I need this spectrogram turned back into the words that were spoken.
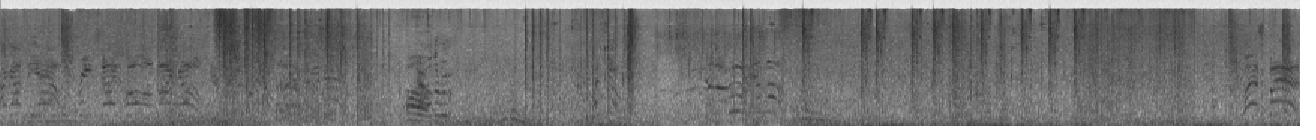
I got the L. Green side pole on my go. Oh. Down the roof. Let's go. Yalla, roof, yalla. Last man.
